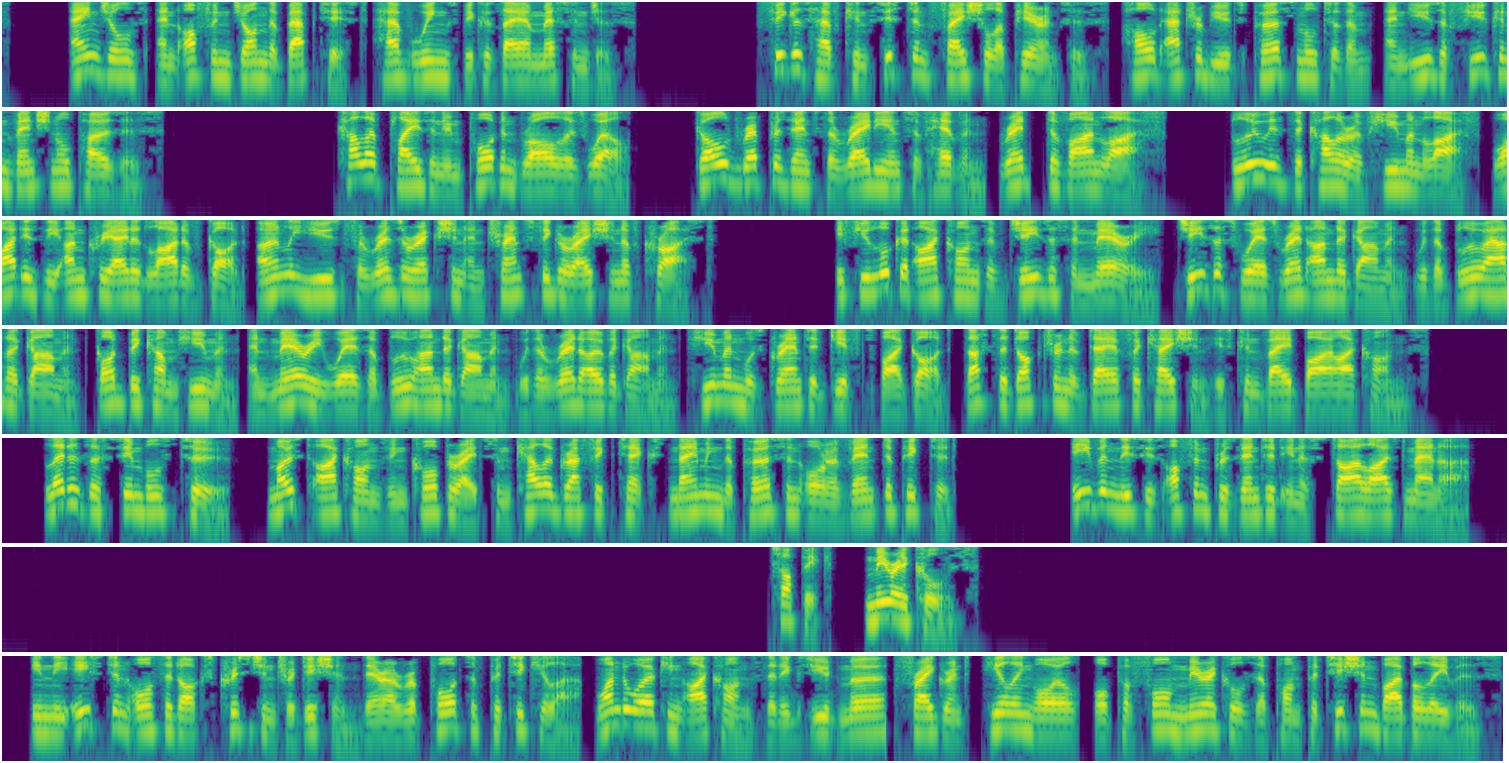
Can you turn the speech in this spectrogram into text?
Angels and often John the Baptist have wings because they are messengers. Figures have consistent facial appearances, hold attributes personal to them, and use a few conventional poses. Color plays an important role as well. Gold represents the radiance of heaven, red, divine life. Blue is the color of human life, white is the uncreated light of God, only used for resurrection and transfiguration of Christ. If you look at icons of Jesus and Mary, Jesus wears red undergarment with a blue outer garment God become human and Mary wears a blue undergarment with a red overgarment human was granted gifts by God, thus the doctrine of deification is conveyed by icons. Letters are symbols too. Most icons incorporate some calligraphic text naming the person or event depicted. Even this is often presented in a stylized manner. Topic: Miracles In the Eastern Orthodox Christian tradition there are reports of particular, wonderworking icons that exude myrrh fragrant, healing oil, or perform miracles upon petition by believers.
